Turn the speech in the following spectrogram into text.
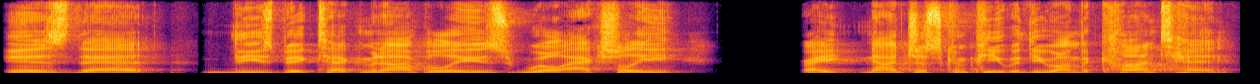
is that these big tech monopolies will actually, right, not just compete with you on the content,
